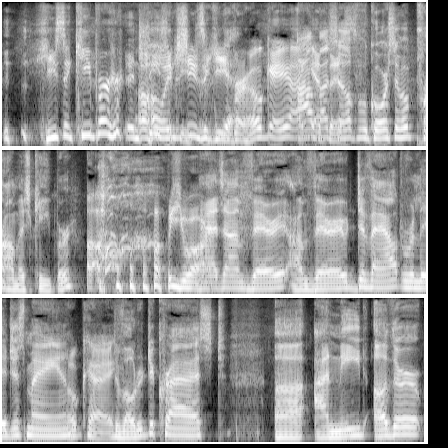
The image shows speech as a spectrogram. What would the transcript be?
He's a keeper. And oh, she's a and she's a keeper. keeper. Yeah. Okay, I, I myself, this. of course, am a promise keeper. Oh, you are. as I'm very, I'm very devout, religious man. Okay. devoted to Christ. Uh, I need other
